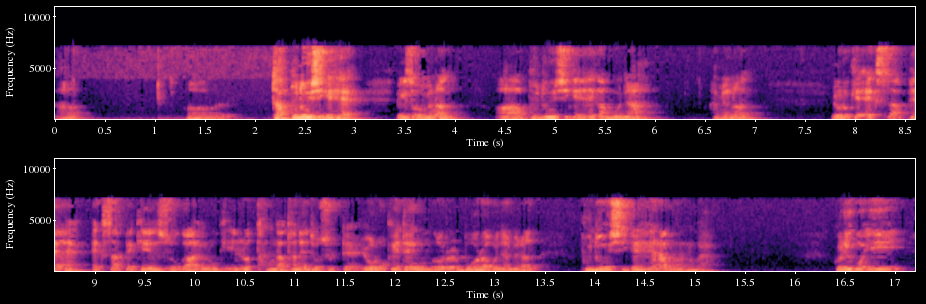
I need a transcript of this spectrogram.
자, 어, 자 부등식의 해. 여기서 보면은 아 부등식의 해가 뭐냐 하면은 요렇게 x 앞에 x 앞에 개수가 이렇게 1로 딱 나타내 줬을 때 요렇게 된 거를 뭐라고 하냐면은 부등식의 해라고 그러는 거야. 그리고 이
